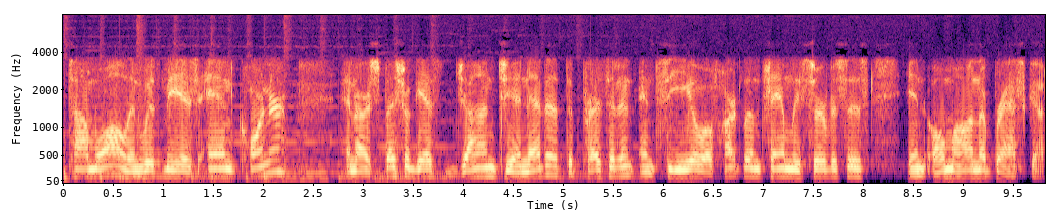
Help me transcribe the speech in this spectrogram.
Tom Wall, and with me is Ann Corner and our special guest, John Jeanetta, the president and CEO of Heartland Family Services in Omaha, Nebraska.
